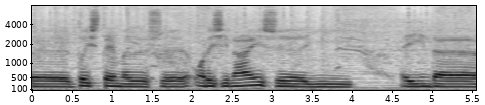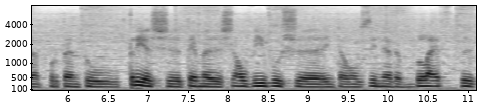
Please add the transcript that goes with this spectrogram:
eh, dois temas eh, originais eh, e ainda portanto três temas ao vivo então Zinner Blast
